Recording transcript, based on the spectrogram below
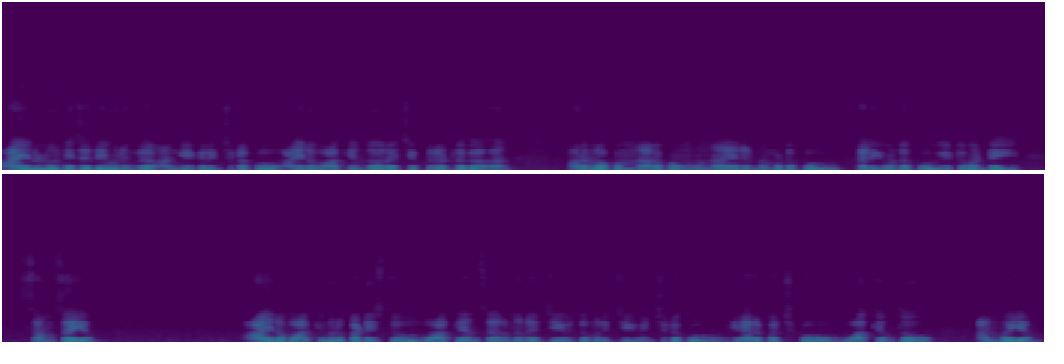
ఆయనను నిజదేవునిగా అంగీకరించుటకు ఆయన వాక్యం ద్వారా చెప్పినట్లుగా పరలోకం నరకం ఉన్నాయని నమ్ముటకు కలిగి ఉండకు ఎటువంటి సంశయం. ఆయన వాక్యమును పఠిస్తూ వాక్యానుసారమైన జీవితమును జీవించుటకు ఏర్పరచుకో వాక్యంతో అన్వయం.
